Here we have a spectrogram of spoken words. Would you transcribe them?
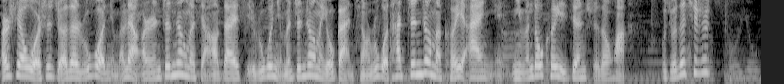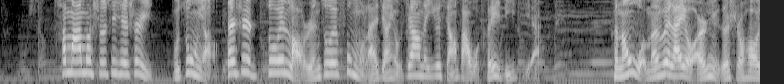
而且我是觉得，如果你们两个人真正的想要在一起，如果你们真正的有感情，如果他真正的可以爱你，你们都可以坚持的话，我觉得其实他妈妈说这些事儿不重要。但是作为老人，作为父母来讲，有这样的一个想法，我可以理解。可能我们未来有儿女的时候，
